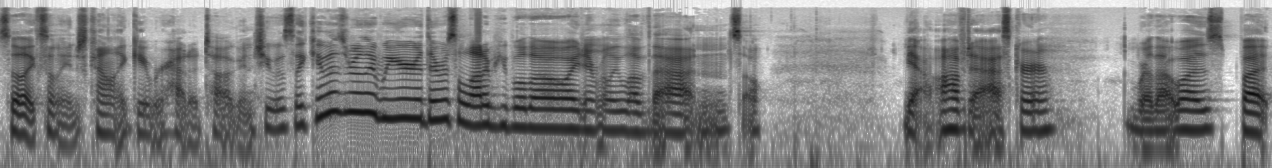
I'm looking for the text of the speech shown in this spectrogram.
So like something just kind of like gave her head a tug and she was like it was really weird. There was a lot of people though. I didn't really love that. And so yeah i'll have to ask her where that was but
